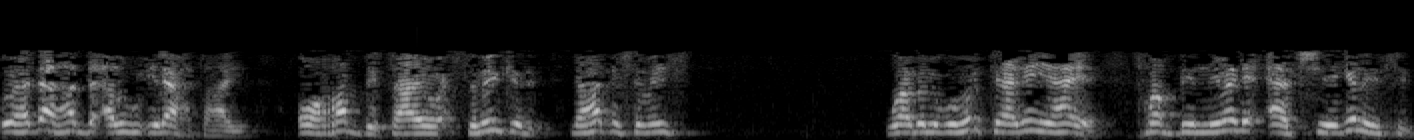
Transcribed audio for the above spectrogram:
Oo haddaad hadda adigu ilaah tahay oo rabbi tahay oo wax samayn karid ma hadda samaysi waaba lagu hor taagan yahaye rabbinimada aad sheeganaysid.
